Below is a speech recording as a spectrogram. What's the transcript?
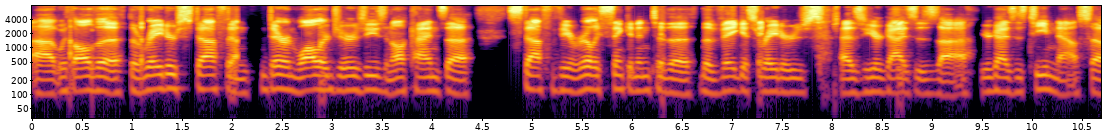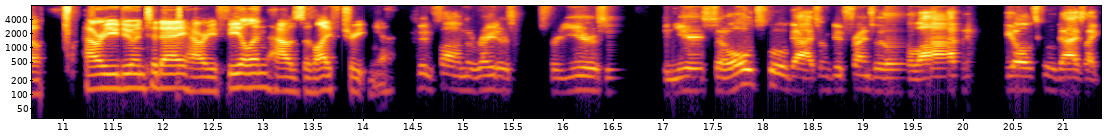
uh, with all the the Raiders stuff and Darren Waller jerseys and all kinds of stuff if you're really sinking into the the Vegas Raiders as your guys's uh your guys's team now. So how are you doing today? How are you feeling? How's the life treating you? Been following the Raiders for years and years. So old school guys, I'm good friends with a lot of the old school guys like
